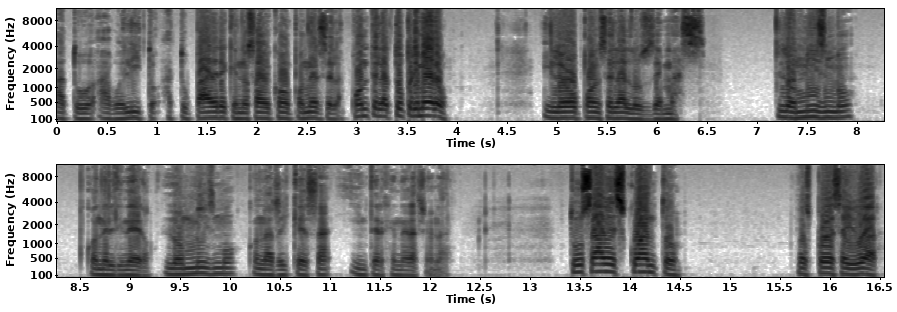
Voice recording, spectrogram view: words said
a tu abuelito, a tu padre que no sabe cómo ponérsela. Póntela tú primero y luego pónsela a los demás. Lo mismo con el dinero, lo mismo con la riqueza intergeneracional. Tú sabes cuánto los puedes ayudar.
